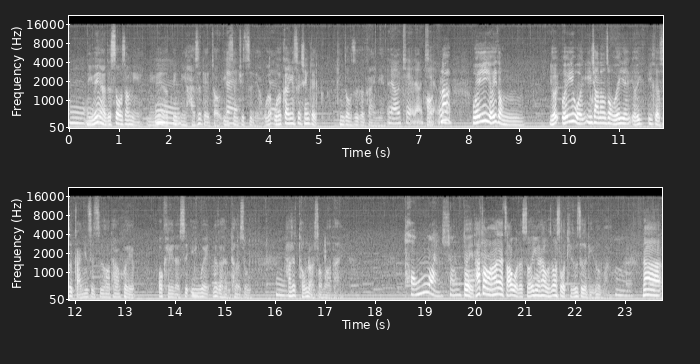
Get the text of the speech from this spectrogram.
嗯。你原来的受伤，你你原来你还是得找医生去治疗。我我的概念是先给听众这个概念。了解了解。那唯一有一种。有唯一我印象当中，唯一有一一个是改名字之后他会 OK 的，是因为那个很特殊，嗯，他是同卵双胞胎。同卵双胞对，他通常他在找我的时候，因为他我说是我提出这个理论嘛，嗯，那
